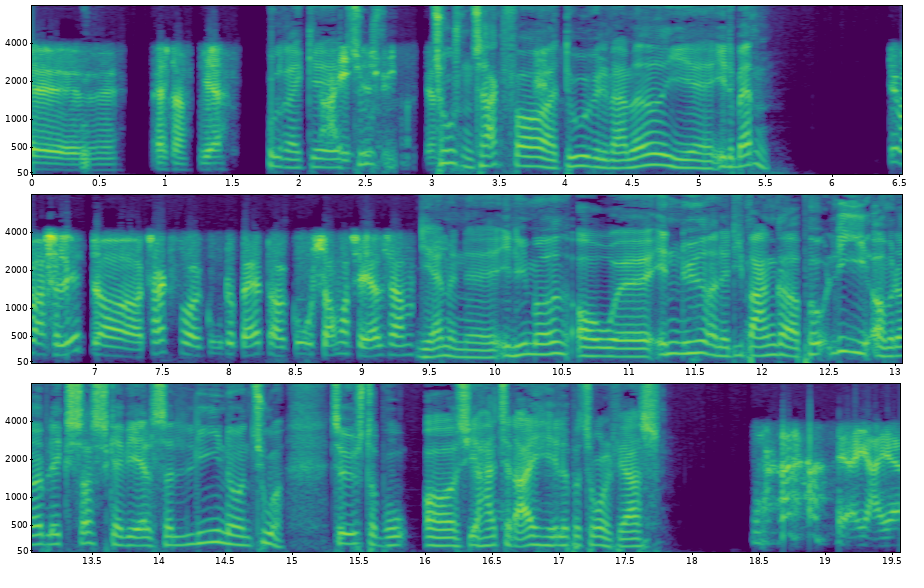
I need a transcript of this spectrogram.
Øh, altså, ja. Ulrik, Nej, er tusind, ja. tusind tak for, at du vil være med i, øh, i debatten. Det var så lidt, og tak for en god debat, og god sommer til jer alle sammen. Ja, men øh, i lige måde. Og øh, inden nyhederne de banker på lige om et øjeblik, så skal vi altså lige nå en tur til Østerbro og sige hej til dig, Helle på 72. ja, ja, ja.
